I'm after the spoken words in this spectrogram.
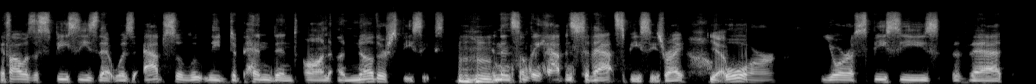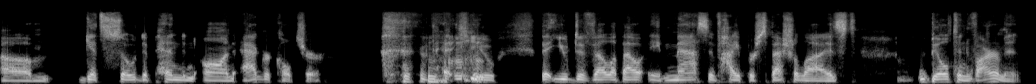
if I was a species that was absolutely dependent on another species, mm-hmm. and then something happens to that species, right? Yeah. Or you're a species that um, gets so dependent on agriculture that you that you develop out a massive hyper specialized built environment.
